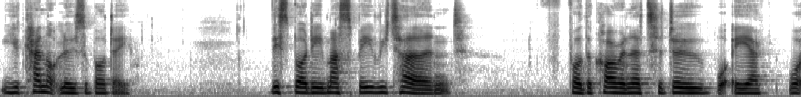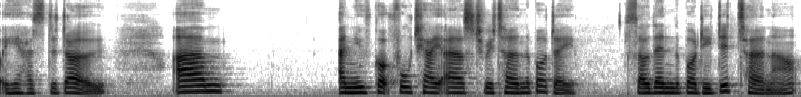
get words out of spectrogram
"You cannot lose a body. This body must be returned for the coroner to do what he ha- what he has to do." Um, and you've got 48 hours to return the body. So then the body did turn up,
